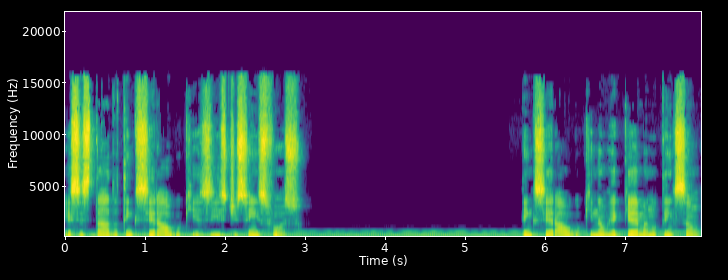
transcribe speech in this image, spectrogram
esse estado tem que ser algo que existe sem esforço tem que ser algo que não requer manutenção.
